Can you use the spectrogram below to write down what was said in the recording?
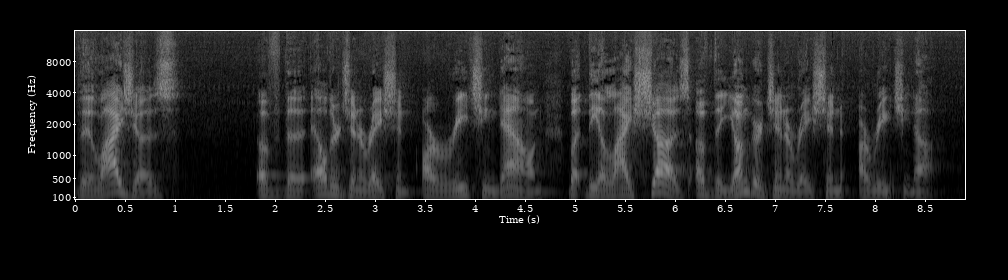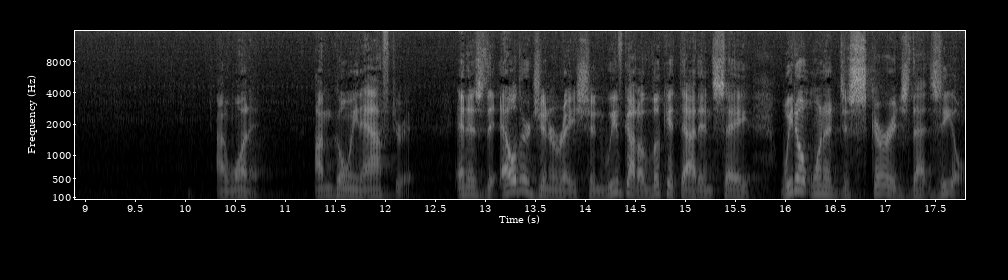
the Elijahs of the elder generation are reaching down, but the Elishas of the younger generation are reaching up. I want it. I'm going after it. And as the elder generation, we've got to look at that and say, we don't want to discourage that zeal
